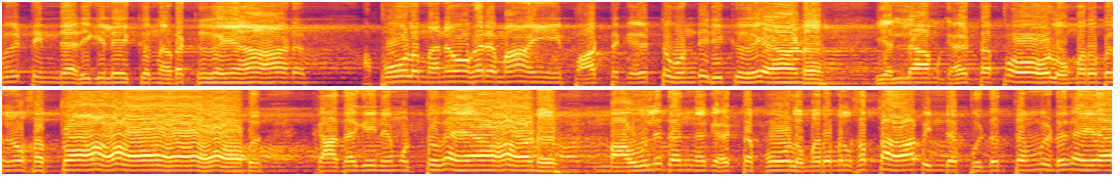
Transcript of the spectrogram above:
വീട്ടിന്റെ അരികിലേക്ക് നടക്കുകയാണ് അപ്പോൾ മനോഹരമായി പാട്ട് കേട്ടുകൊണ്ടിരിക്കുകയാണ് എല്ലാം കേട്ടപ്പോൾ ഉമർ ബിൻ ഖത്താബ് കഥകിന് മുട്ടുകയാണ് മൗലിതങ്ങ് കേട്ടപ്പോൾ ഉമർ ബിൻ ഖത്താബിന്റെ പിടുത്തം വിടുകയാ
